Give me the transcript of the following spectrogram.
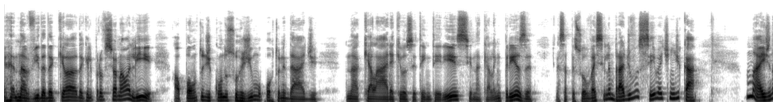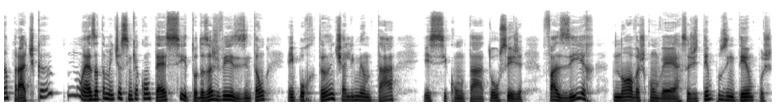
na vida daquela, daquele profissional ali, ao ponto de quando surgir uma oportunidade naquela área que você tem interesse, naquela empresa, essa pessoa vai se lembrar de você e vai te indicar. Mas na prática, não é exatamente assim que acontece todas as vezes. Então, é importante alimentar esse contato, ou seja, fazer novas conversas, de tempos em tempos,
